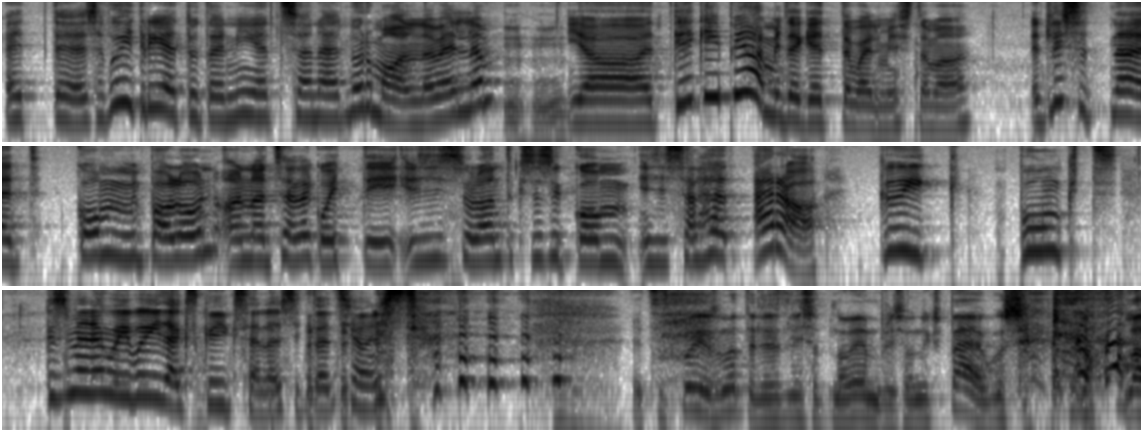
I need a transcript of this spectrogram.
et eh, sa võid riietuda nii, et sa näed normaalne välja mm -hmm. ja et keegi ei pea midagi ette valmistama. et lihtsalt näed, komm, palun, annad selle kotti ja siis sulle antakse see komm ja siis sa lähed ära. kõik punkt. kas me nagu ei võidaks kõik sellest situatsioonist et siis põhimõtteliselt lihtsalt novembris on üks päev, kus la, la,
